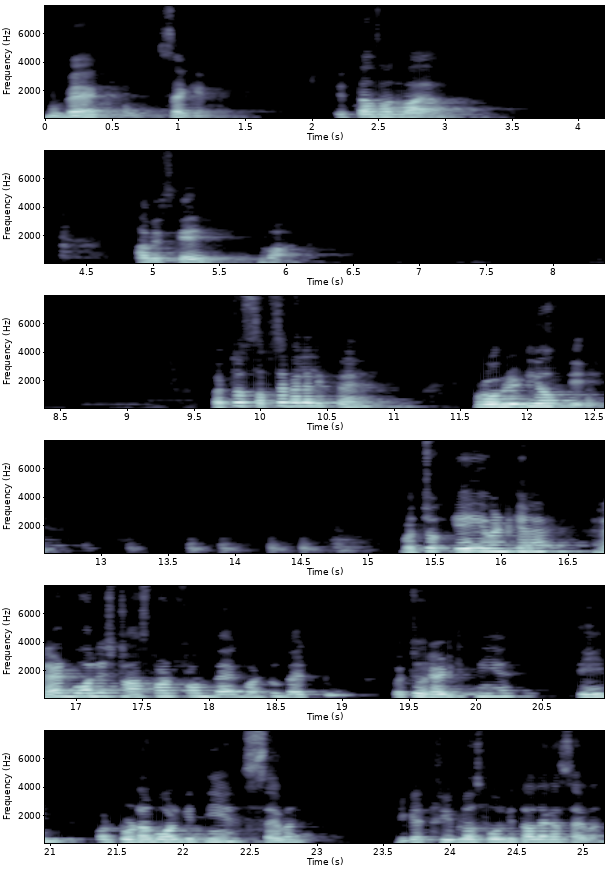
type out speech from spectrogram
bag second इतना समझ में आया? अब इसके बाद। बच्चों, सबसे पहले लिखते हैं प्रोबेबिलिटी ऑफ़ ए बच्चों ए इवेंट क्या है? Red ball is transferred from bag one to bag two बच्चों रेड कितनी है? तीन। और टोटल बॉल कितनी है? सेवन ठीक है? थ्री प्लस फोर कितना हो जाएगा? सेवन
